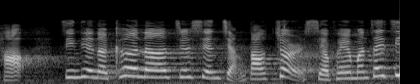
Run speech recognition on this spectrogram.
好。今天的课呢，就先讲到这儿，小朋友们再见。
